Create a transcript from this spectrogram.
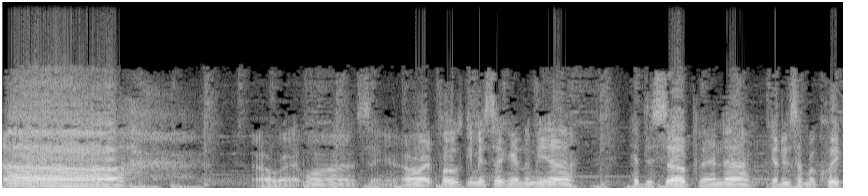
Uh, alright, one second. Alright, folks, give me a second here. Let me, uh, hit this up and, uh, gotta do something real quick.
